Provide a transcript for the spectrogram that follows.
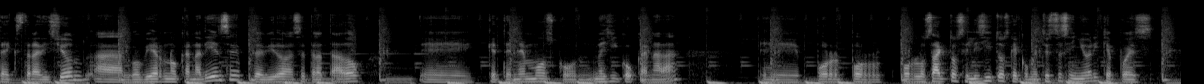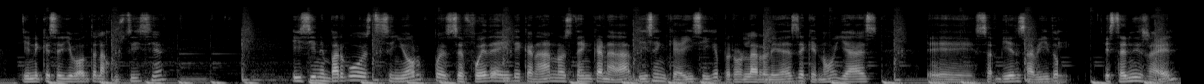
extradición al gobierno canadiense debido a ese tratado eh, que tenemos con México-Canadá eh, por, los actos ilícitos que cometió este señor y que pues tiene que ser llevado ante la justicia. y sin embargo, este señor pues se fue de ahí de Canadá, no está en Canadá, dicen que ahí sigue, pero la realidad es de que no, ya es eh, bien sabido, está en Israel.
